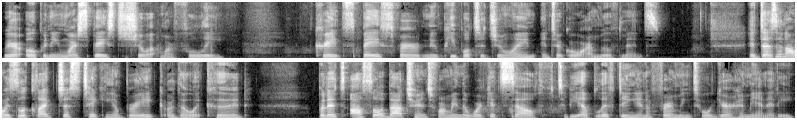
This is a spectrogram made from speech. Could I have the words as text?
we are opening more space to show up more fully, create space for new people to join and to grow our movements. It doesn't always look like just taking a break, or though it could, but it's also about transforming the work itself to be uplifting and affirming toward your humanity.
